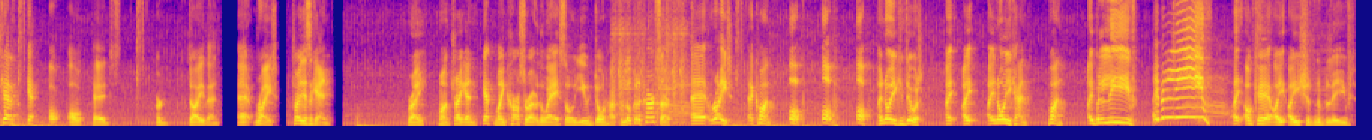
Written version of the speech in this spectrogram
Get, get. Oh, okay. Just or die then. Uh, right. Try this again. Right. Come on. Try again. Get my cursor out of the way so you don't have to look at a cursor. Uh, right. Uh, come on. Up, up, up. I know you can do it. I, I, I know you can. Come on. I believe. I believe. I. Okay. I, I shouldn't have believed.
